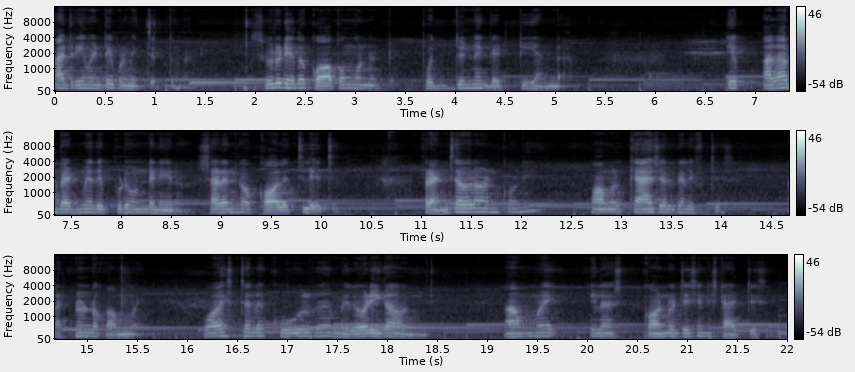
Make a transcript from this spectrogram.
ఆ డ్రీమ్ అంటే ఇప్పుడు మీకు చెప్తున్నాను సూర్యుడు ఏదో కోపంగా ఉన్నట్టు పొద్దున్నే గట్టి ఎండ. అలా బెడ్ మీద ఎప్పుడు ఉండే నేను సడన్గా ఒక కాల్ వచ్చి లేచాను. ఫ్రెండ్స్ ఎవరో అనుకొని మామూలు క్యాజువల్గా లిఫ్ట్ చేశాను. అట్నుండి ఒక అమ్మాయి. వాయిస్ చాలా కూల్గా మెలోడీగా ఉంది. ఆ అమ్మాయి ఇలా కాన్వర్జేషన్ స్టార్ట్ చేసింది.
